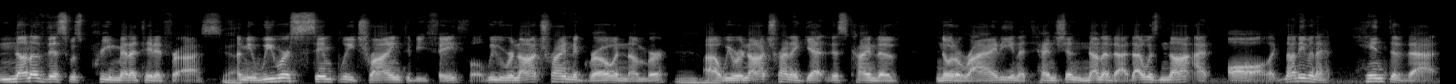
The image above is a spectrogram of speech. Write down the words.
none of this was premeditated for us. Yeah. I mean, we were simply trying to be faithful. We were not trying to grow in number. Mm-hmm. Uh, we were not trying to get this kind of notoriety and attention. None of that. That was not at all, like, not even a hint of that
